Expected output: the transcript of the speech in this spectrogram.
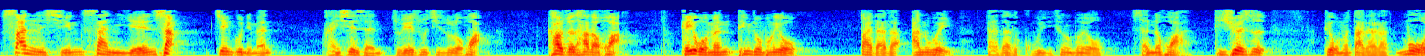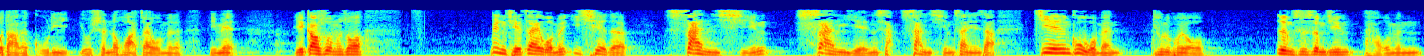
善行善言上兼顾你们。感谢神，主耶稣基督的话，靠着他的话，给我们听众朋友带来的安慰，带来的鼓励。听众朋友，神的话的确是给我们带来了莫大的鼓励。有神的话在我们的里面，也告诉我们说，并且在我们一切的善行善言上，善行善言上兼顾我们。听众朋友，认识圣经啊，我们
